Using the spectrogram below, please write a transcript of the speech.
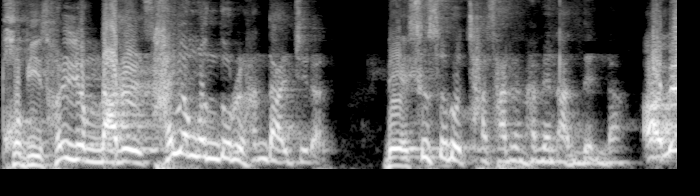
법이 설령 나를 사형 언도를 한다 할지라도 내 스스로 자살은 하면 안 된다. 아멘!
